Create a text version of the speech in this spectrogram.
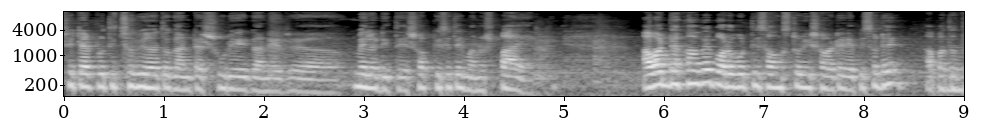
সেটার প্রতিচ্ছবি হয়তো গানটার সুরে, গানের মেলোডিতে সব কিছুতেই মানুষ পায় আর কি। আবার দেখা হবে পরবর্তী সং স্টোরি শর্টের এপিসোডে আপাতত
